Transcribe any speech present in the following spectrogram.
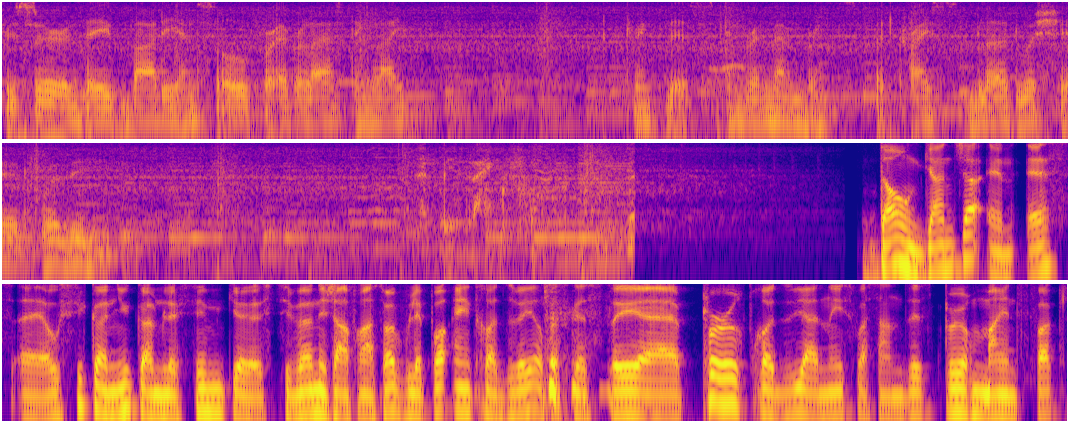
preserve thy body and soul for everlasting life. Drink this in remembrance that Christ's blood was shed for thee. And be thankful. Donc, Ganja NS, euh, aussi connu comme le film que Steven et Jean-François ne voulaient pas introduire parce que c'est euh, pur produit années 70, pur mindfuck.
